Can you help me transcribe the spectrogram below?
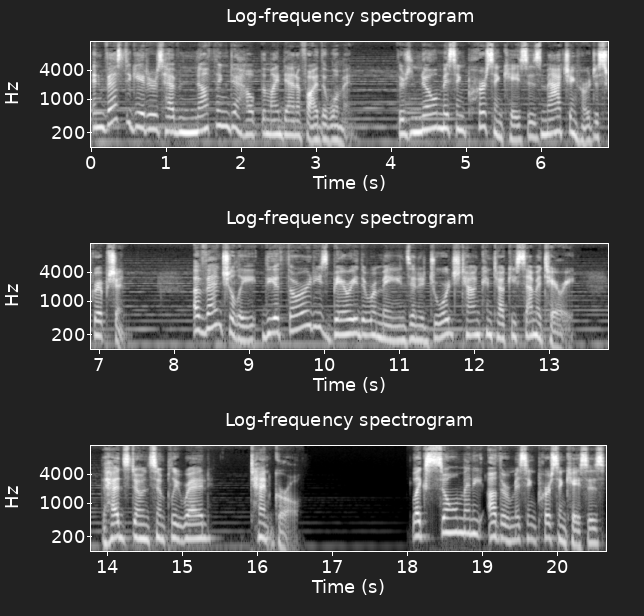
Investigators have nothing to help them identify the woman. There's no missing person cases matching her description. Eventually, the authorities bury the remains in a Georgetown, Kentucky cemetery. The headstone simply read, Tent Girl. Like so many other missing person cases,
